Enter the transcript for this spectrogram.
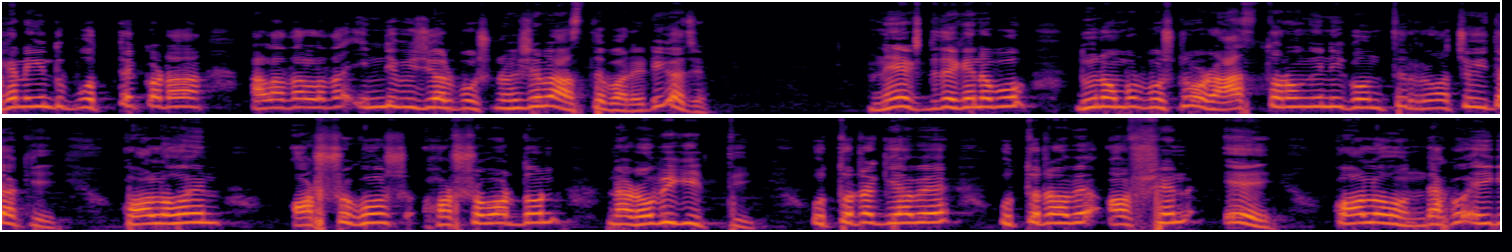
এখানে কিন্তু প্রত্যেক কটা আলাদা আলাদা ইন্ডিভিজুয়াল প্রশ্ন হিসেবে আসতে পারে, ঠিক আছে? নেক্সট দেখে নেব, দু নম্বর প্রশ্ন, রাজতরঙ্গিনী গ্রন্থের রচয়িতাকে কলহেন, অশ্বঘোষ, হর্ষবর্ধন না রবিকীর্তি উত্তরটা কী হবে? উত্তরটা হবে অপশন এ কলহন। দেখো, এই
